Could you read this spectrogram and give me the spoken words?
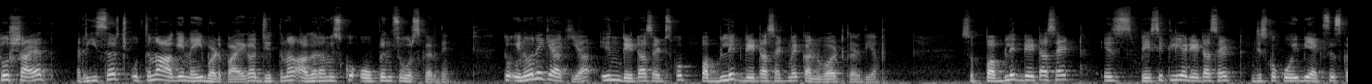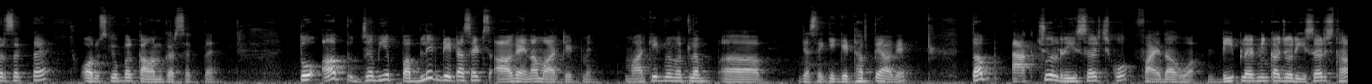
तो शायद रिसर्च उतना आगे नहीं बढ़ पाएगा जितना अगर हम इसको ओपन सोर्स कर दें। तो इन्होंने क्या किया? इन डेटा सेट्स को पब्लिक डेटा सेट में कन्वर्ट कर दिया। So public data set is basically a data set जिसको कोई भी एक्सेस कर सकता है और उसके ऊपर काम कर सकता है। तो अब जब ये पब्लिक डेटा सेट्स आ गए ना मार्केट में मार्केट में मतलब जैसे कि गिटहब पे आ गए, तब एक्चुअल रिसर्च को फ़ायदा हुआ। डीप लर्निंग का जो रिसर्च था,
